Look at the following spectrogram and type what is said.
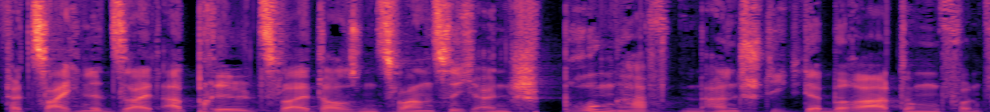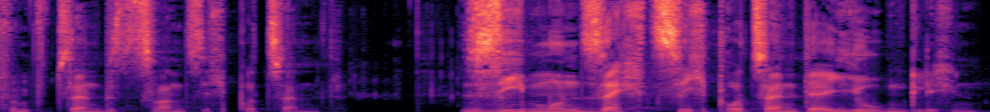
verzeichnet seit April 2020 einen sprunghaften Anstieg der Beratungen von 15 bis 20 Prozent. 67 Prozent der Jugendlichen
